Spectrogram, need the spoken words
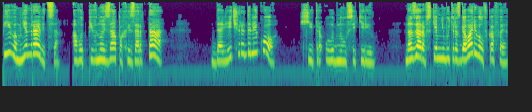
Пиво мне нравится, а вот пивной запах изо рта... До вечера далеко, хитро улыбнулся Кирилл. Назаров с кем-нибудь разговаривал в кафе?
